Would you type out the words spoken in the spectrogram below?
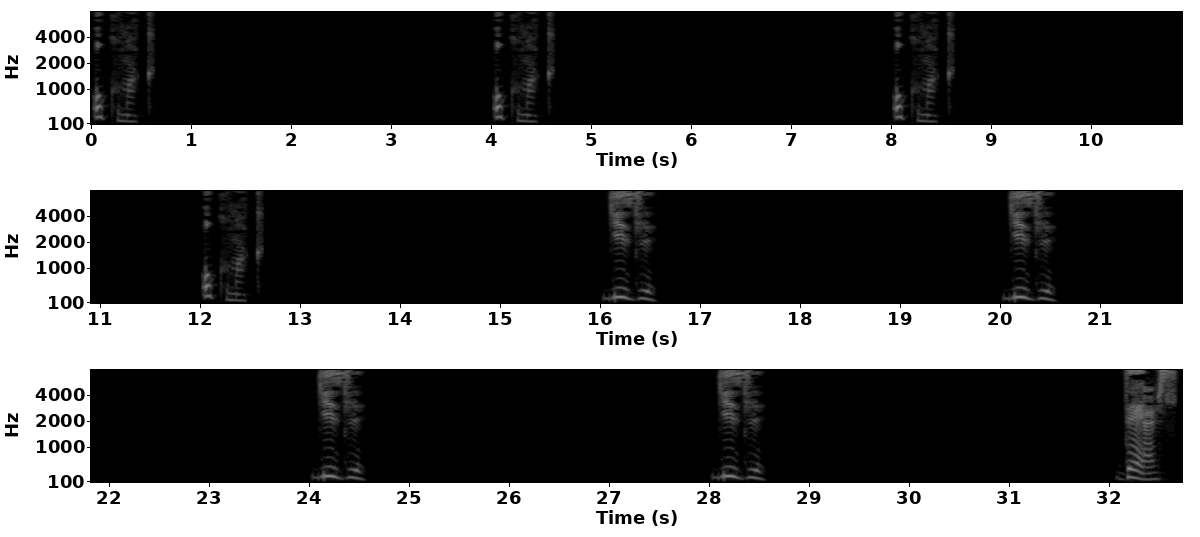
Okumak. Okumak. Okumak. Okumak gizli. Gizli. Gizli. Gizli. Ders.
